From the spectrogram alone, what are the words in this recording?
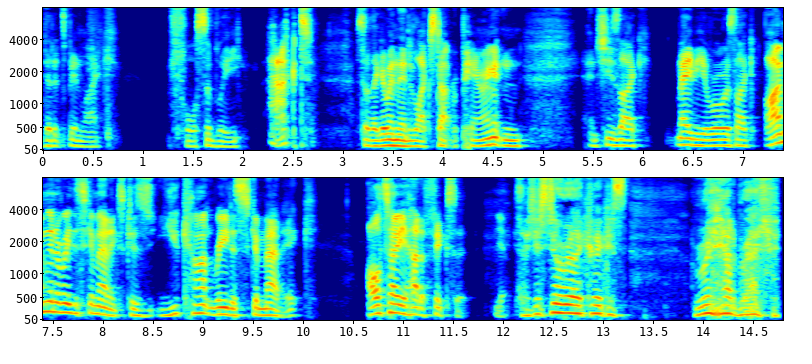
that it's been like forcibly hacked. So they go in there to like start repairing it. And, and she's like, maybe Aurora's like, I'm going to read the schematics because you can't read a schematic. I'll tell you how to fix it. Yeah. He's like, just do it really quick because I'm really out of breath.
